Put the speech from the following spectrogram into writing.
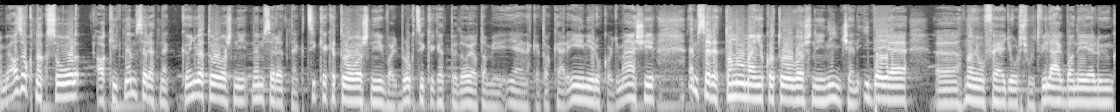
ami azoknak szól, akik nem szeretnek könyvet olvasni, nem szeretnek cikkeket olvasni, vagy blogcikkeket, például olyat, ami ilyeneket akár én írok, vagy más ír, nem szeret tanulmányokat olvasni, nincsen ideje, nagyon felgyorsult világban élünk,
